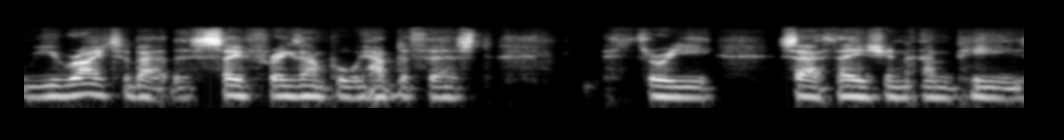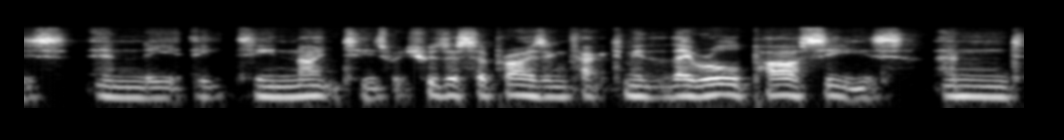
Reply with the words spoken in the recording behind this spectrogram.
you write about this. So for example we have the first three south asian mps in the 1890s which was a surprising fact to me that they were all parsis. And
